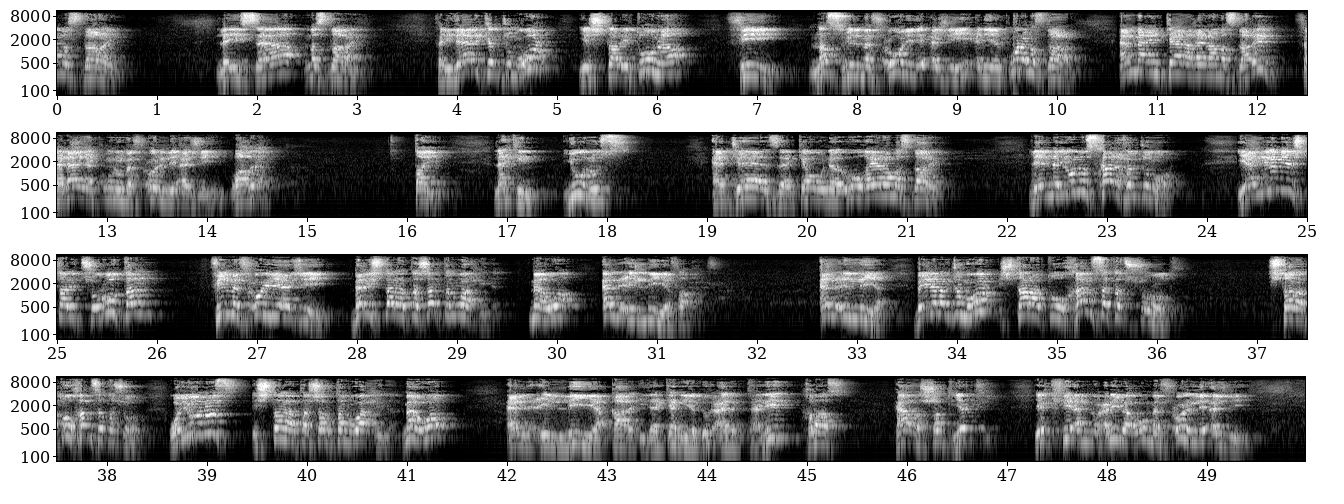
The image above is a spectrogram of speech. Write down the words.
مصدرين. ليس مصدرين. فلذلك الجمهور يشترطون في نصب المفعول لأجله أن يكون مصدرا. أما إن كان غير مصدر فلا يكون مفعول لأجله. واضح؟ طيب. لكن يونس أجاز كونه غير مصدر لأن يونس خالف الجمهور. يعني لم يشترط شروطا في المفعول لأجله بل اشترط شرطا واحدا ما هو؟ العلية فقط. العلية. بينما الجمهور اشترطوا خمسة شروط. اشترطوا خمسة شروط. ويونس اشترط شرطا واحدا. ما هو؟ العلية. قال إذا كان يدل على التعليل خلاص هذا الشرط يكفي. يكفي أن نعربه مفعولا لأجله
